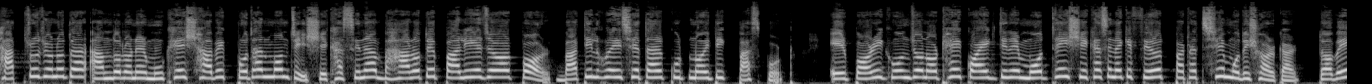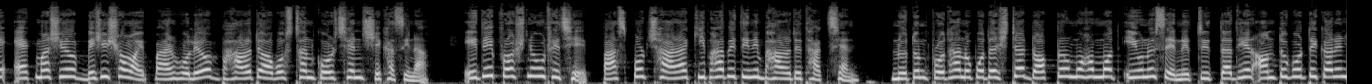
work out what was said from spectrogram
ছাত্র জনতার আন্দোলনের মুখে সাবেক প্রধানমন্ত্রী শেখ হাসিনা ভারতে পালিয়ে যাওয়ার পর বাতিল হয়েছে তার কূটনৈতিক পাসপোর্ট। এরপরই গুঞ্জন ওঠে, কয়েকদিনের মধ্যেই শেখ হাসিনাকে ফেরত পাঠাচ্ছে মোদী সরকার। তবে এক মাসেরও বেশি সময় পার হলেও ভারতে অবস্থান করছেন শেখ হাসিনা। এতেই প্রশ্ন উঠেছে, পাসপোর্ট ছাড়া কীভাবে তিনি ভারতে থাকছেন? নতুন প্রধান উপদেষ্টা ডক্টর মোহাম্মদ ইউনুসের নেতৃত্বাধীন অন্তর্বর্তীকালীন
